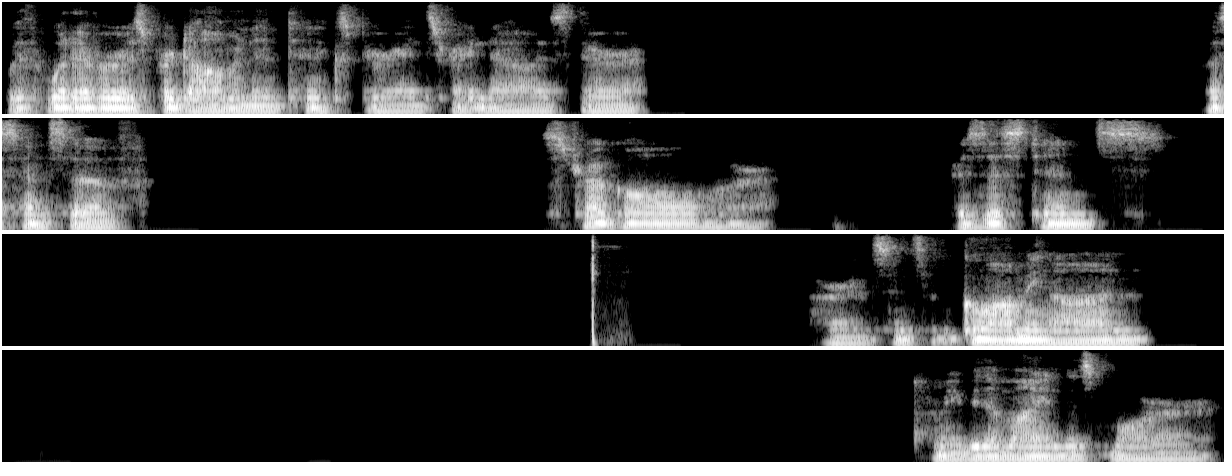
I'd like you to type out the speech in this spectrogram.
with whatever is predominant in experience right now? Is there a sense of struggle or resistance or a sense of glomming on? Maybe the mind is more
